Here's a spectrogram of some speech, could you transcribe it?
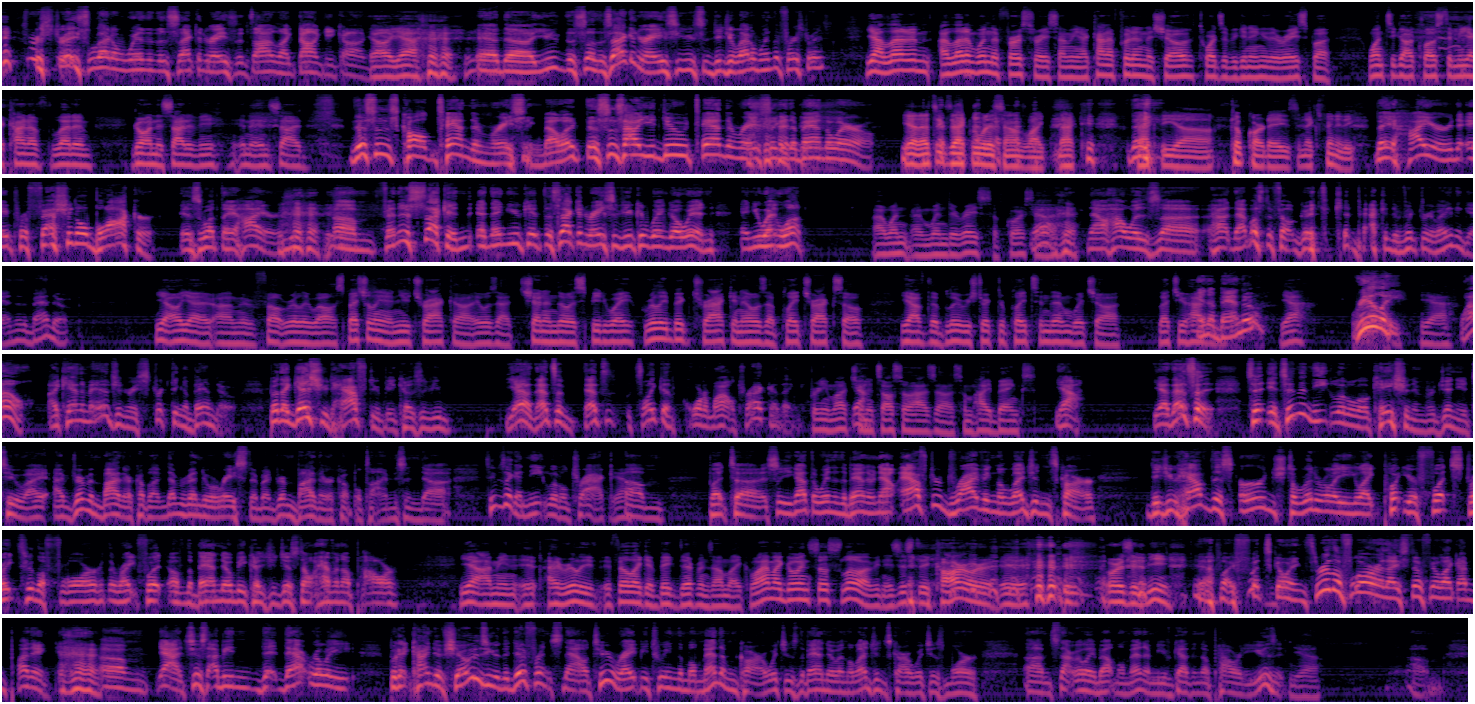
first race let him win in the second race it's on like donkey kong oh yeah, and uh, you the, so the second race you said did you let him win the first race yeah. I let him. I let him win the first race. I mean, I kind of put in the show towards the beginning of the race, but once he got close to me, I kind of let him go on the side of me in the inside. this is called tandem racing Mellick. this is how you do tandem racing in the bandolero Yeah, that's exactly what it sounds like back They- back the uh, Cup Car days in Xfinity. they hired a professional blocker is what they hired um, finish second and then you get the second race if you can win go in and you went and won I went and win the race, of course. yeah now how was uh how, that must have felt good to get back into victory lane again in the bando Yeah, oh yeah, um, it felt really well, especially in a new track. Uh, it was at Shenandoah Speedway, really big track, and it was a plate track, so you have the blue restrictor plates in them, which uh, let you have. in a bando yeah, really yeah, wow i can't imagine restricting a bando but i guess you'd have to because if you yeah that's a that's it's like a quarter mile track i think pretty much, Yeah. and it also has uh, some high banks. Yeah. Yeah, that's a it's, a it's in a neat little location in Virginia too. I I've driven by there a couple. I've never been to a race there, but I've driven by there a couple times, and uh, seems like a neat little track. Yeah. Um, but uh, so you got the win in the banner. Now, after driving the Legends car, did you have this urge to literally like put your foot straight through the floor, the right foot of the bando, because you just don't have enough power? Yeah, I mean, it, I really it felt like a big difference. I'm like, why am I going so slow? I mean, is this the car or or is it me? Yeah, my foot's going through the floor and I still feel like I'm putting. um, yeah, it's just, I mean, th- that really, but it kind of shows you the difference now, too, right? Between the momentum car, which is the Bando, and the Legends car, which is more, um, it's not really about momentum. You've got enough power to use it. Yeah.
